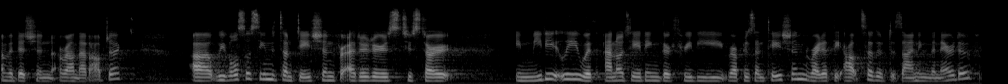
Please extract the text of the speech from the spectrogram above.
of edition around that object. Uh, we've also seen the temptation for editors to start immediately with annotating their 3D representation right at the outset of designing the narrative.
